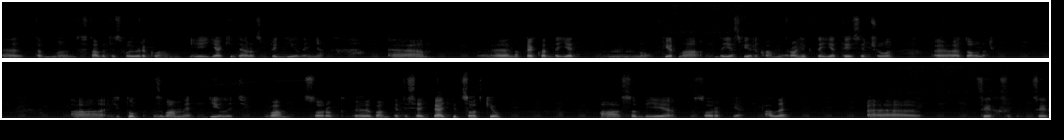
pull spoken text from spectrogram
е, там ставити свою рекламу. І як іде розподілення. Наприклад, дає фірма дає свій рекламний ролик, дає тисячу е, доларів. А YouTube з вами ділить вам 40, е, вам 55%, а собі 45%. Але е, цих, цих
